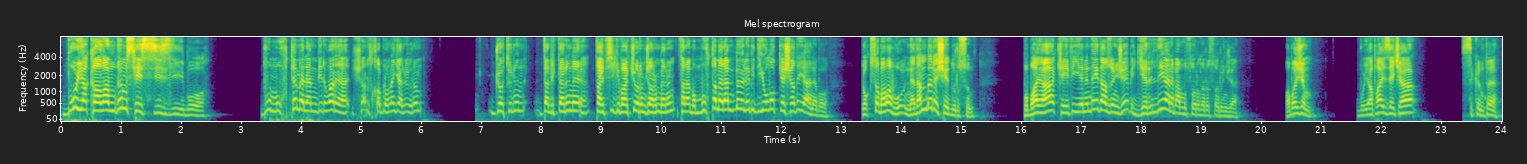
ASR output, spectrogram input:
Bu yakalandım sessizliği bu. Bu muhtemelen biri var ya şarj kablona geliyorum. Götünün deliklerini Type-C gibi açıyorum canım benim falan. Bu Muhtemelen böyle bir diyalog yaşadı yani bu. Yoksa baba bu neden böyle şey dursun? Bu bayağı keyfi yerindeydi az önce. Bir gerildi yani ben bu soruları sorunca. Babacım bu yapay zeka sıkıntı.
